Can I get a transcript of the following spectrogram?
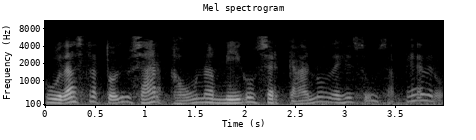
Judas trató de usar a un amigo cercano de Jesús, a Pedro.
